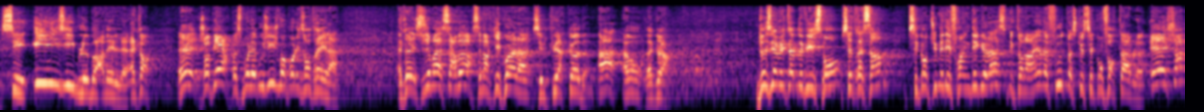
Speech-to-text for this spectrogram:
c'est illisible le bordel. Attends. Eh, Jean-Pierre, passe-moi la bougie, je vois pour les entrées là. Attends, excusez-moi, serveur, c'est marqué quoi là? C'est le QR code. Ah, ah bon, d'accord. Deuxième étape de vieillissement, c'est très simple. C'est quand tu mets des fringues dégueulasses mais que t'en as rien à foutre parce que c'est confortable. Eh, Chantal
